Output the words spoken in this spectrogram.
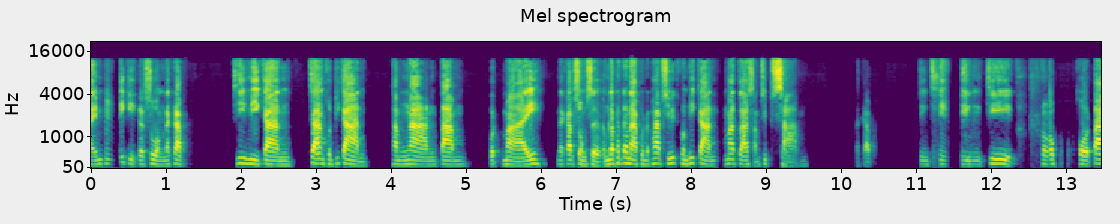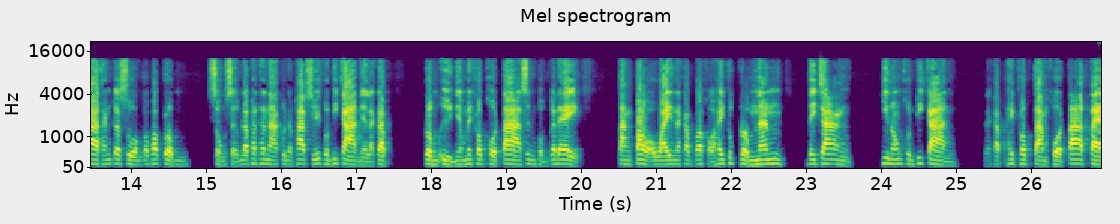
ในไม่กี่กระทรวงนะครับ ที่มีการจ้างคนพิการทำงานตามกฎหมายนะครับ ส่งเสริมและพัฒนาคุณภาพชีวิตคนพิการมาตรา 33 นะครับ จริงๆที่ครบโควต้าทั้งกระทรวงก็เพราะกรมส่งเสริมและพัฒนาคุณภาพชีวิตคนพิการเนี่ยแหละครับกรมอื่นยังไม่ครบโควต้า ซึ่งผมก็ได้ตั้งเป้าเอาไว้นะครับ ว่าขอให้ทุกกรมนั้นได้จ้างพี่น้องคนพิการนะครับ ให้ครบตามโควต้าแต่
